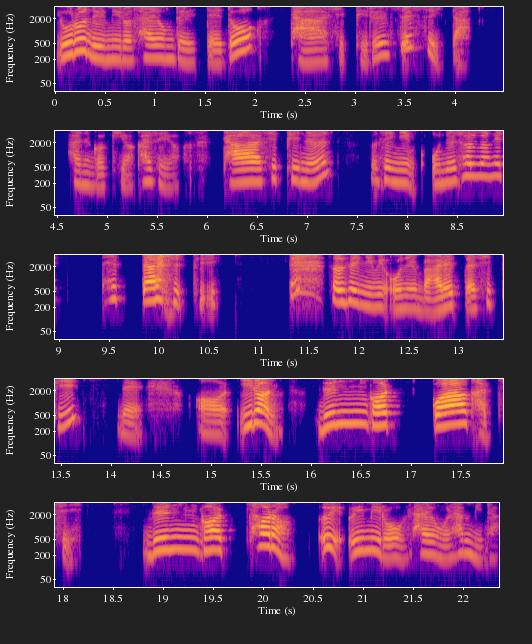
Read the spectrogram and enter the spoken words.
이런 의미로 사용될 때도 다시피를 쓸 수 있다 하는 거 기억하세요. 다시피는 선생님 오늘 설명했다시피 선생님이 오늘 말했다시피 네 어, 이런 는 것과 같이 는 것처럼의 의미로 사용을 합니다.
